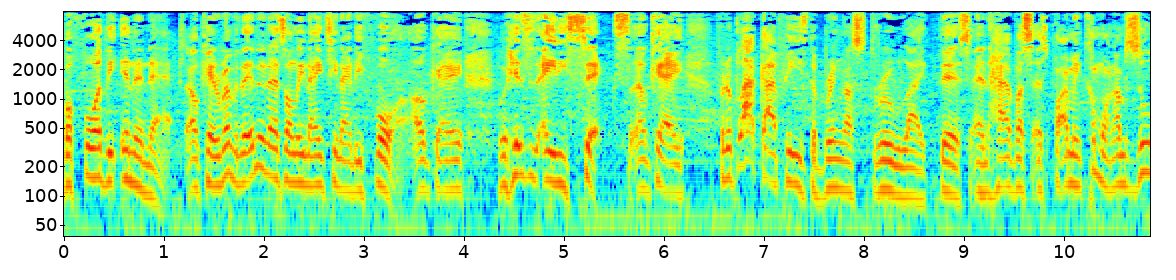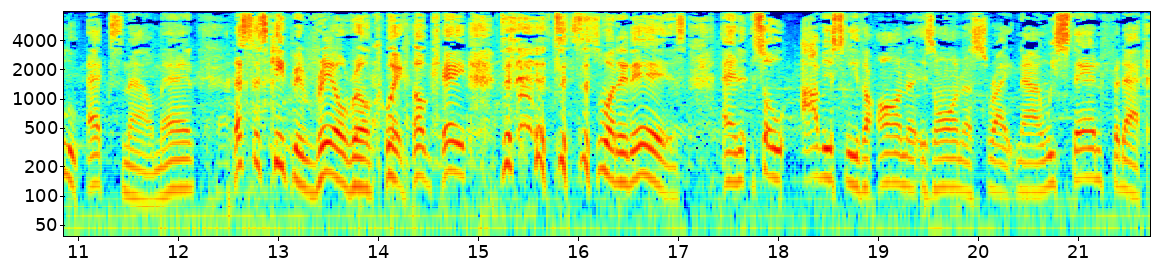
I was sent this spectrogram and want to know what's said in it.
before the internet. Okay. Remember the internet's only 1994. Okay. Well, his is 86. Okay. For the Black Eyed Peas to bring us through like this and have us as part, I mean, come on, I'm Zulu X now, man. Let's just keep it real, real quick. Okay. This, this is what it is. And so obviously the honor is on us right now and we stand for that.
